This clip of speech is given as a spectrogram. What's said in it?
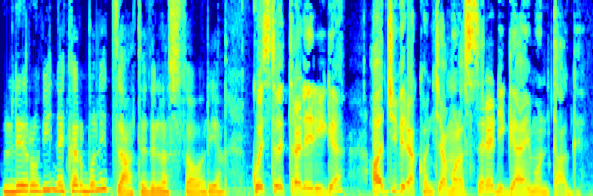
le rovine carbonizzate della storia. Questo è Tra le righe. Oggi vi raccontiamo la storia di Guy Montag.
